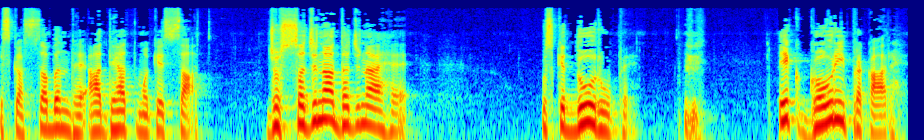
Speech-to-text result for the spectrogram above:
इसका संबंध है आध्यात्म के साथ। जो सजना धजना है, उसके दो रूप है। एक गौरी प्रकार है।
